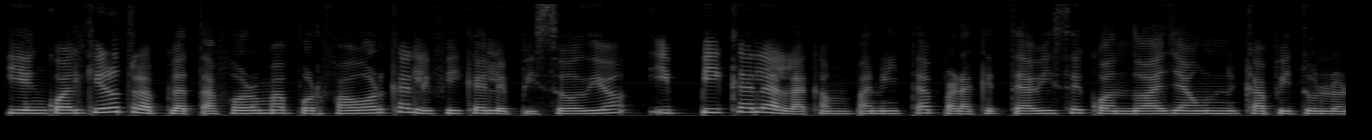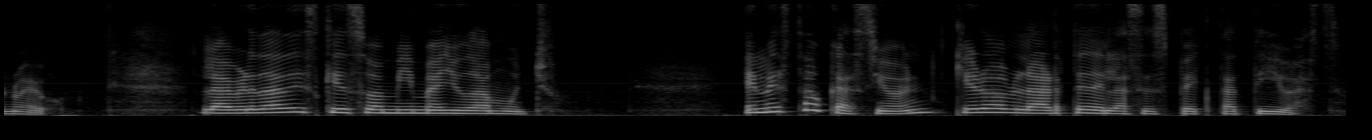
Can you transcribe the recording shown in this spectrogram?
y en cualquier otra plataforma, por favor califica el episodio y pícale a la campanita para que te avise cuando haya un capítulo nuevo. La verdad es que eso a mí me ayuda mucho. En esta ocasión quiero hablarte de las expectativas,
